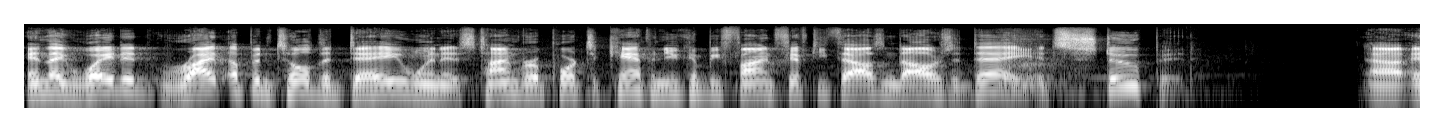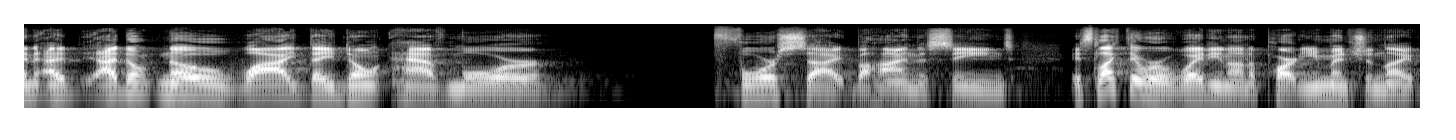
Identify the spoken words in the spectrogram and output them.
and they waited right up until the day when it's time to report to camp, and you can be fined fifty thousand dollars a day. It's stupid, uh, and I, I don't know why they don't have more foresight behind the scenes. It's like they were waiting on a partner. You mentioned like,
